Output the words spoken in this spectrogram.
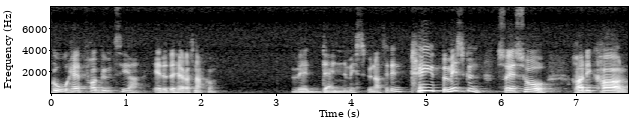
godhet fra Guds side er det det her er snakk om. Ved den miskunn. Altså det er en type miskunn som er så radikal.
